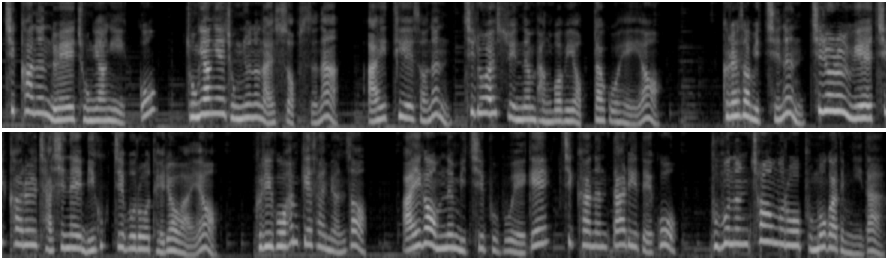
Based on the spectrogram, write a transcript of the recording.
치카는 뇌에 종양이 있고 종양의 종류는 알 수 없으나 IT에서는 치료할 수 있는 방법이 없다고 해요. 그래서 미치는 치료를 위해 치카를 자신의 미국 집으로 데려와요. 그리고 함께 살면서 아이가 없는 미치 부부에게 치카는 딸이 되고 부부는 처음으로 부모가 됩니다.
